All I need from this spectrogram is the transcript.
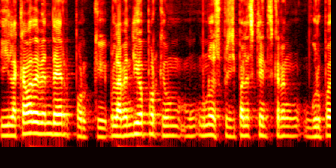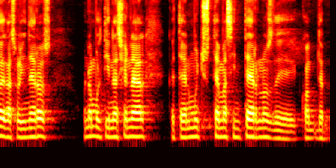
y la acaba de vender porque. La vendió porque un- uno de sus principales clientes, que era un grupo de gasolineros, una multinacional, que tenían muchos temas internos de, de-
